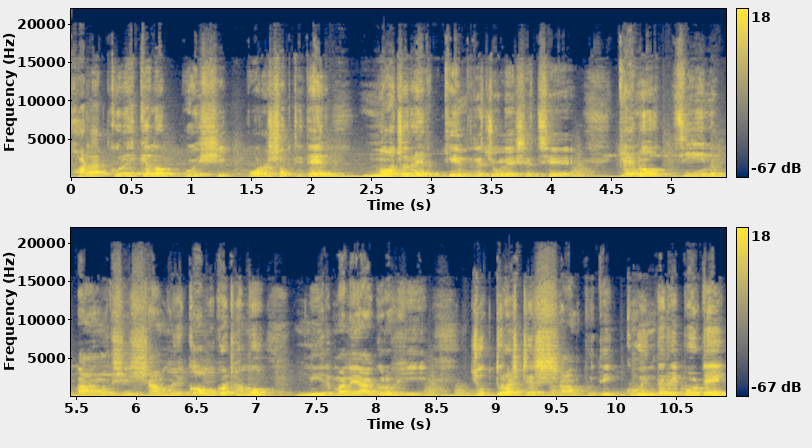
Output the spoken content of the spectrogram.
হঠাৎ করে কেন বৈশ্বিক পরাশক্তিদের নজরের কেন্দ্রে চলে এসেছে? কেন চীন বাংলাদেশের সামরিক অবকাঠামো নির্মাণে আগ্রহী? যুক্তরাষ্ট্রের সাম্প্রতিক গোয়েন্দা রিপোর্টে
